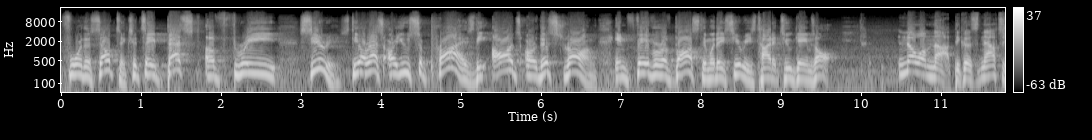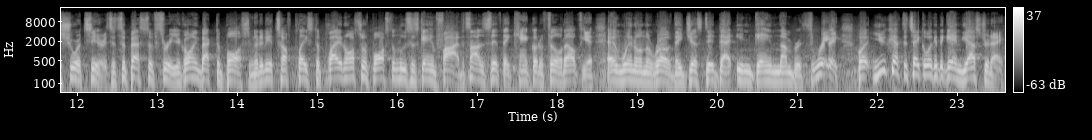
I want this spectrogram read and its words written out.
for the Celtics. It's a best of three series. DRS, are you surprised the odds are this strong in favor of Boston with a series tied at two games all? No, I'm not, because now it's a short series. It's the best of three. You're going back to Boston. Going to be a tough place to play. And also, if Boston loses game five, it's not as if they can't go to Philadelphia and win on the road. They just did that in game number three. But you have to take a look at the game yesterday.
